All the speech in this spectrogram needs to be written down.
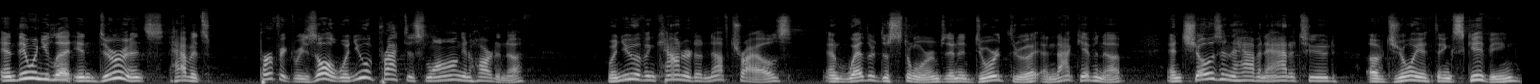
and then when you let endurance have its perfect result, when you have practiced long and hard enough, when you have encountered enough trials and weathered the storms and endured through it and not given up and chosen to have an attitude of joy and thanksgiving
